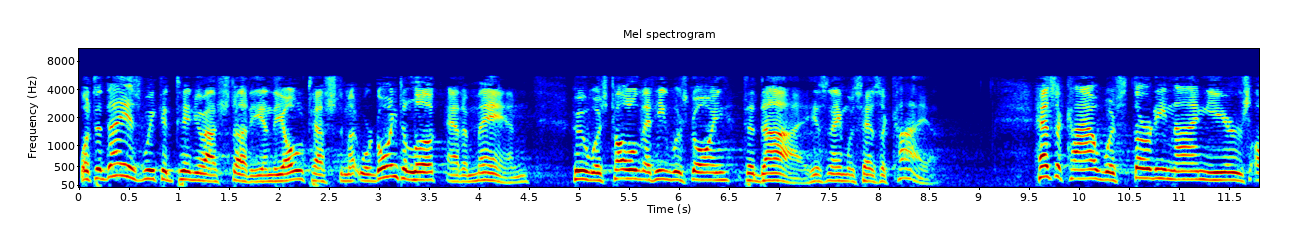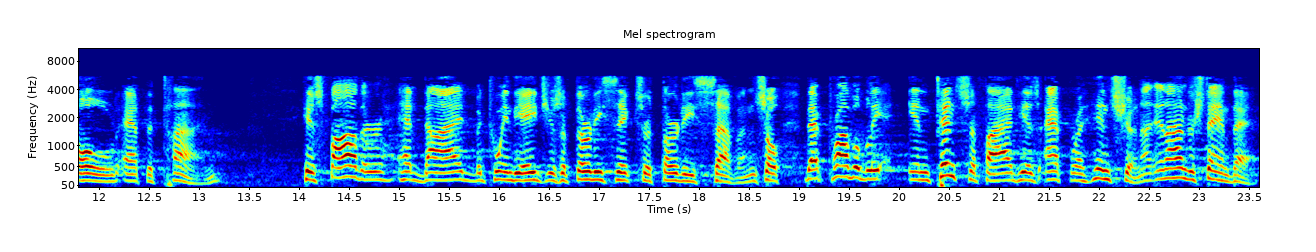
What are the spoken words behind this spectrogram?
Well, today as we continue our study in the Old Testament, we're going to look at a man who was told that he was going to die. His name was Hezekiah. Hezekiah was 39 years old at the time. His father had died between the ages of 36 or 37, so that probably intensified his apprehension, and I understand that.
